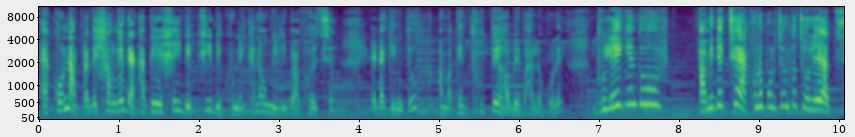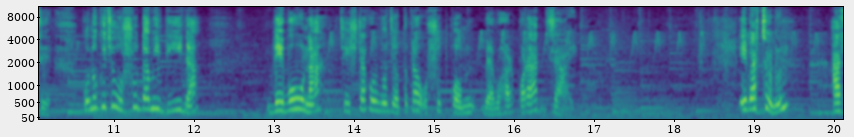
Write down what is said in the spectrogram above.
এখন আপনাদের সঙ্গে দেখাতে এসেই দেখছি, দেখুন এখানেও মিলিবাগ হয়েছে। এটা কিন্তু আমাকে ধুতে হবে ভালো করে। ধুলেই কিন্তু আমি দেখছি এখনও পর্যন্ত চলে যাচ্ছে। কোনো কিছু ওষুধ আমি দিই না, দেবও না। চেষ্টা করব যতটা ওষুধ কম ব্যবহার করা যায়। এবার চলুন, আজ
